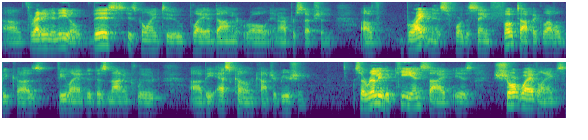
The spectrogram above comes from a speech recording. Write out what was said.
uh, threading a needle, this is going to play a dominant role in our perception of brightness for the same photopic level because V lambda does not include uh, the S cone contribution. So really the key insight is short wavelengths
